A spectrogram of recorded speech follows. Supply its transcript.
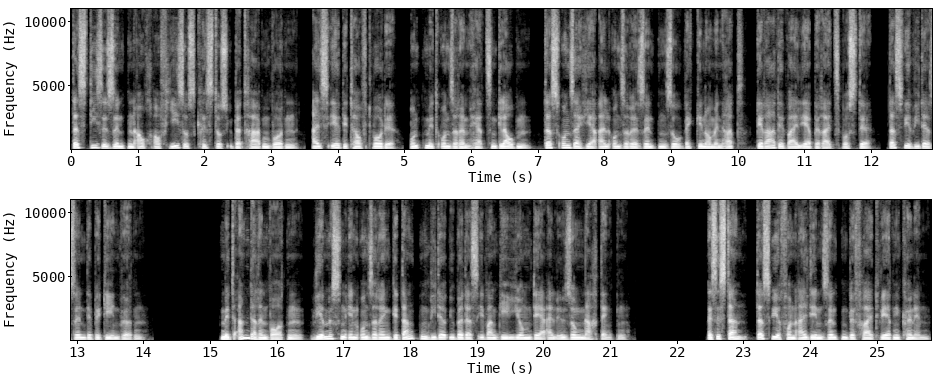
dass diese Sünden auch auf Jesus Christus übertragen wurden, als er getauft wurde, und mit unserem Herzen glauben, dass unser Herr all unsere Sünden so weggenommen hat, gerade weil er bereits wusste, dass wir wieder Sünde begehen würden. Mit anderen Worten, wir müssen in unseren Gedanken wieder über das Evangelium der Erlösung nachdenken. Es ist dann, dass wir von all den Sünden befreit werden können,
